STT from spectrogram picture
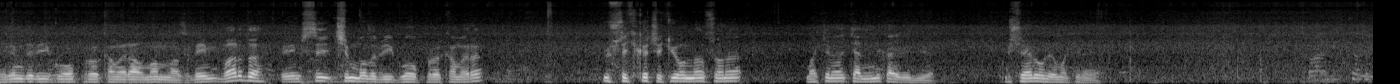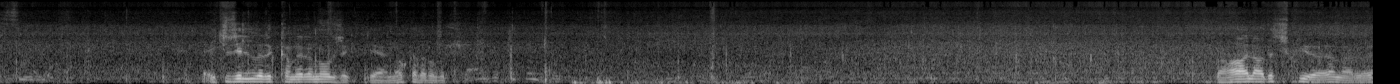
Benim de bir GoPro kamera almam lazım. Benim var da benimkisi Çin malı bir GoPro kamera. 3 dakika çekiyor ondan sonra makine kendini kaybediyor. Bir şeyler oluyor makineye. Bari kalırsın. Ya 250 liralık kamera ne olacak yani o kadar olur. Daha hala da çıkıyor ya Merve.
